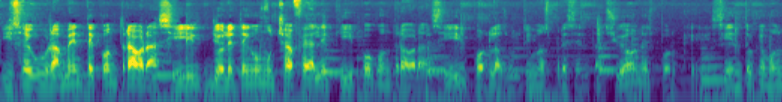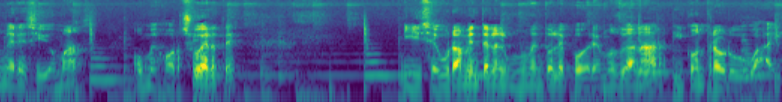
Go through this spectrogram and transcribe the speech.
Y seguramente contra Brasil, yo le tengo mucha fe al equipo contra Brasil por las últimas presentaciones, porque siento que hemos merecido más o mejor suerte. Y seguramente en algún momento le podremos ganar. Y contra Uruguay,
